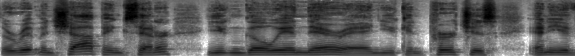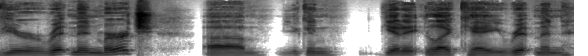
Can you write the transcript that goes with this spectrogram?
the Rittman Shopping Center. You can go in there and you can purchase any of your Rittman merch. Um, you can get it like a Rittman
